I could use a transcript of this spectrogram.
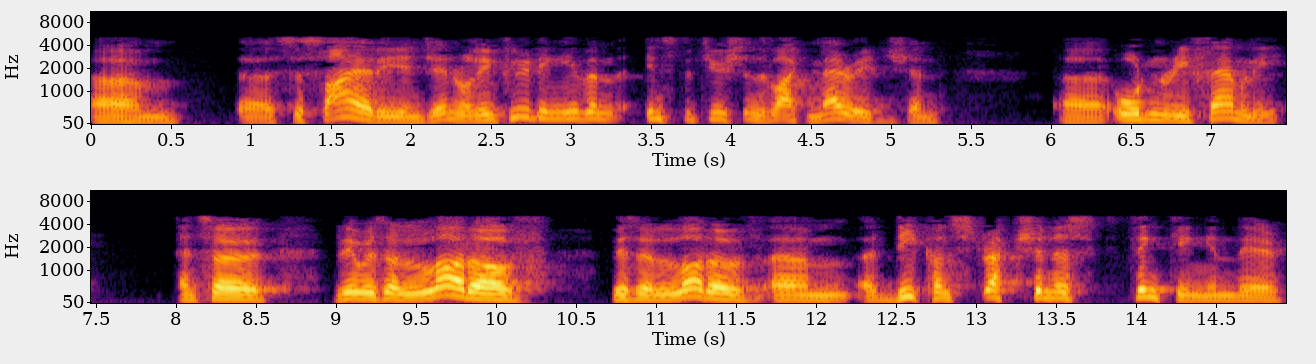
um, uh, society in general, including even institutions like marriage and uh, ordinary family. And so there was a lot of there's a lot of um, deconstructionist thinking in their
